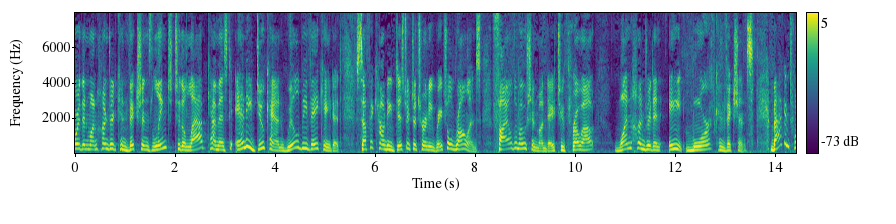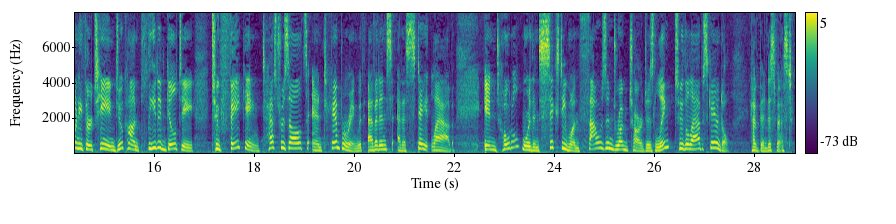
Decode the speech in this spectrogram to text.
More than 100 convictions linked to the lab chemist Annie Dookhan will be vacated. Suffolk County District Attorney Rachael Rollins filed a motion Monday to throw out 108 more convictions. Back in 2013, Dookhan pleaded guilty to faking test results and tampering with evidence at a state lab. In total, more than 61,000 drug charges linked to the lab scandal have been dismissed.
